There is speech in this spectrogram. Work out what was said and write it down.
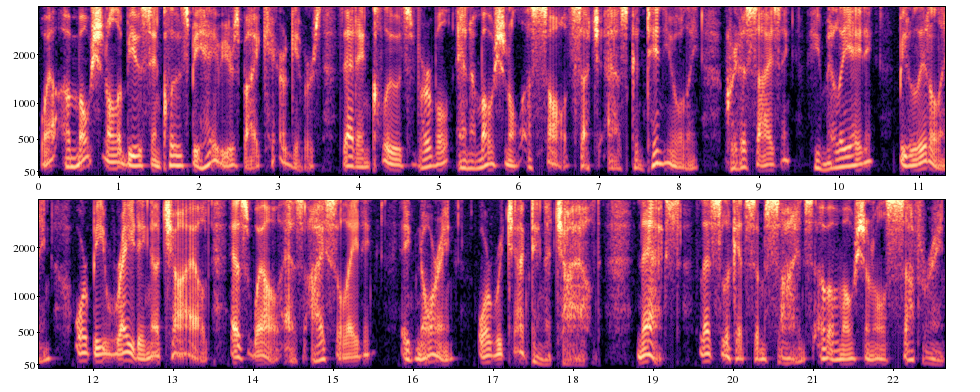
Well, emotional abuse includes behaviors by caregivers that includes verbal and emotional assault such as continually criticizing, humiliating, belittling, or berating a child, as well as isolating, ignoring, or rejecting a child. Next, let's look at some signs of emotional suffering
